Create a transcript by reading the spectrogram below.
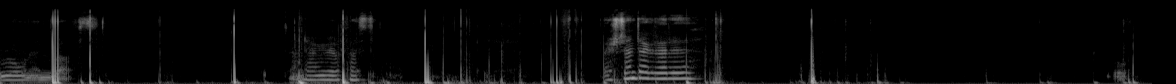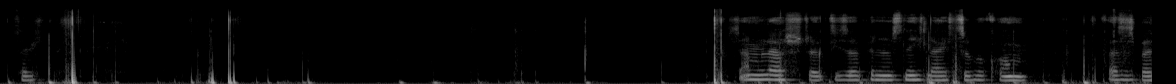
Ronan Ruffs. Dann haben wir fast. Was stand da gerade? Was habe ich. Sammlerstück. Dieser Pin ist nicht leicht zu bekommen. Was ist bei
